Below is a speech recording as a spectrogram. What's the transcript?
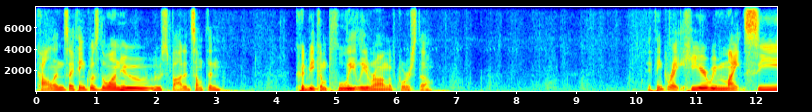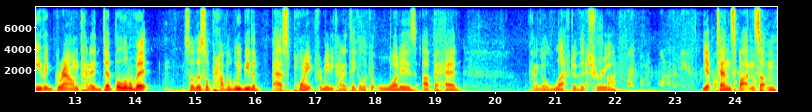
Collins, I think, was the one who, who spotted something. Could be completely wrong, of course, though. I think right here we might see the ground kind of dip a little bit. So this will probably be the best point for me to kind of take a look at what is up ahead. Kind of go left of the tree. Yep, 10 spotting something.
